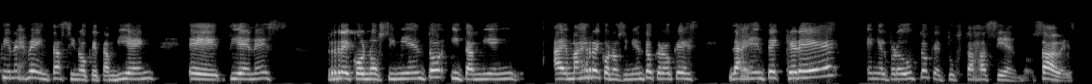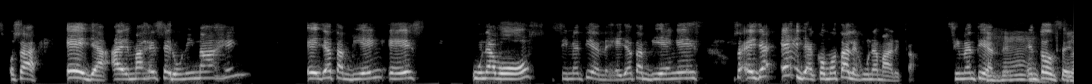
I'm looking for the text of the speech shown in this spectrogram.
tienes ventas, sino que también eh, tienes reconocimiento y también, además de reconocimiento, creo que es la gente cree en el producto que tú estás haciendo, ¿sabes? O sea, ella, además de ser una imagen, ella también es una voz, ¿sí me entiendes? Ella también es, o sea, ella, ella como tal es una marca, ¿sí me entiendes? Entonces,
